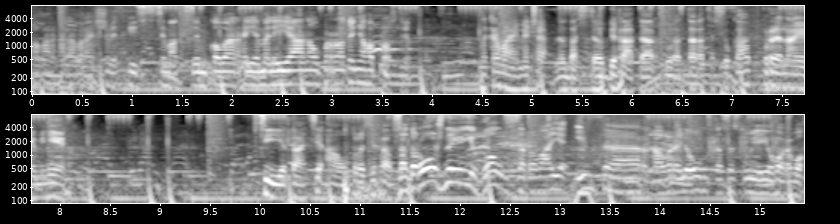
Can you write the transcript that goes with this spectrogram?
Коверга набирає швидкість. Максим Коверга Ємельянов проти нього простріл. Накриває м'яча. Не вдасться обіграти Артура Таратасюка. Принаймні в цій атаці. Аут розіграв задорожний. Гол забиває Інтер. Гаврилюк асистує Єгорову.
